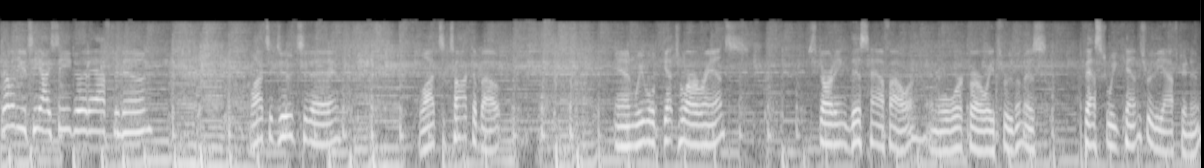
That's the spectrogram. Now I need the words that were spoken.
WTIC, good afternoon. Lots to do today. Lots to talk about. And we will get to our rants starting this half hour, and we'll work our way through them as best we can through the afternoon.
